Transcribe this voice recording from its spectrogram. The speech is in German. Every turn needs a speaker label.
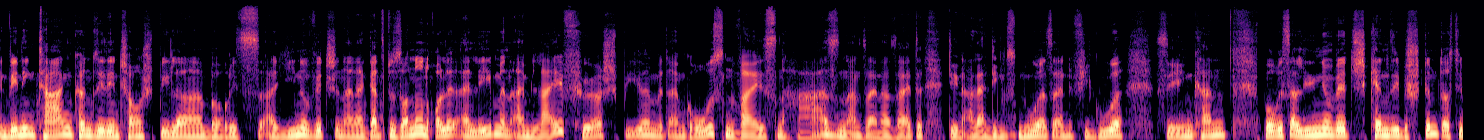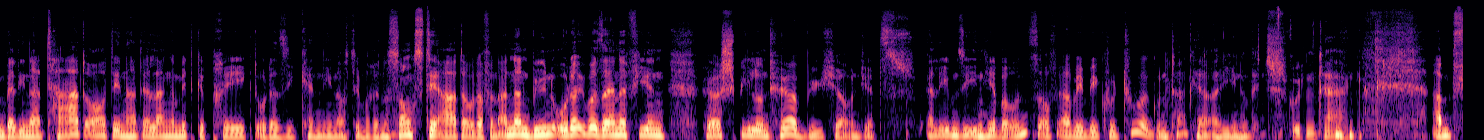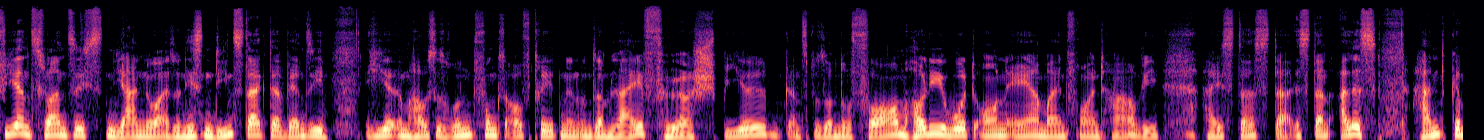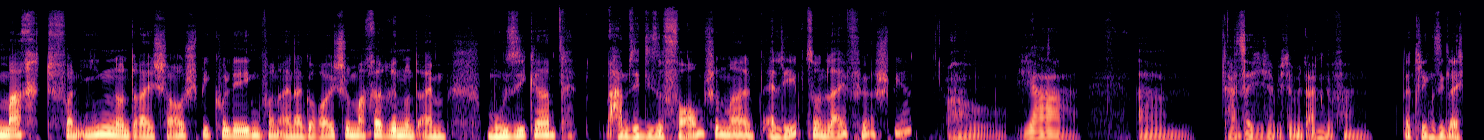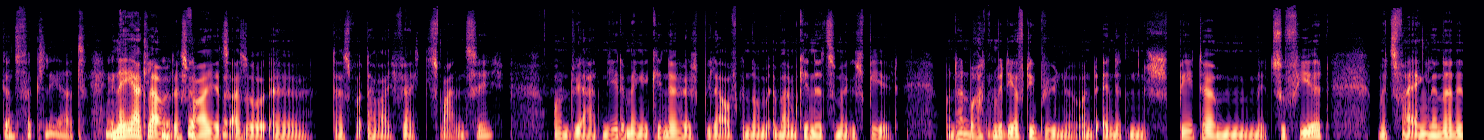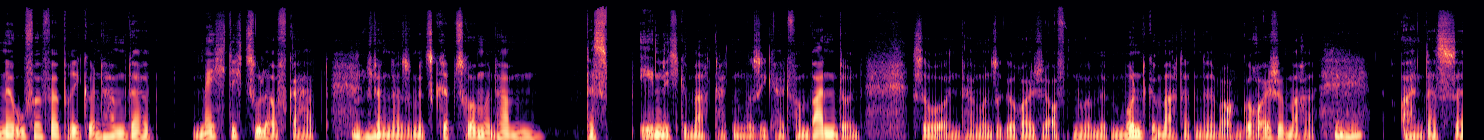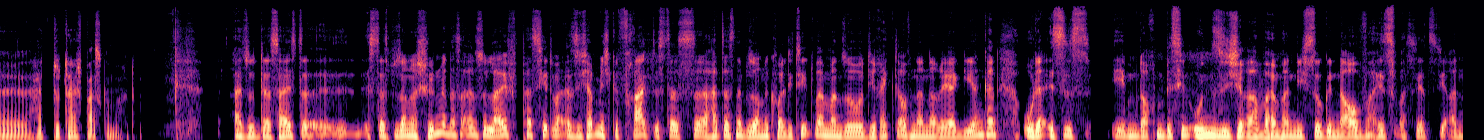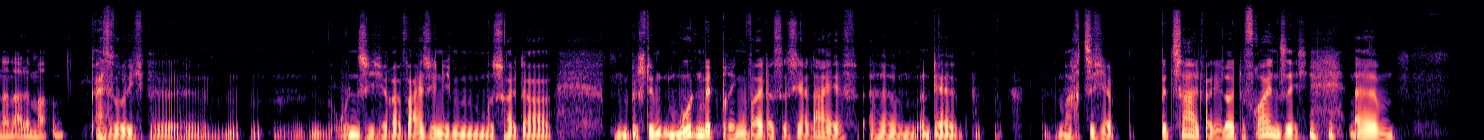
Speaker 1: In wenigen Tagen können Sie den Schauspieler Boris Aljinovic in einer ganz besonderen Rolle erleben, in einem Live-Hörspiel mit einem großen weißen Hasen an seiner Seite, den allerdings nur seine Figur sehen kann. Boris Aljinovic kennen Sie bestimmt aus dem Berliner Tatort, den hat er lange mitgeprägt, oder Sie kennen ihn aus dem Renaissance-Theater oder von anderen Bühnen oder über seine vielen Hörspiele und Hörbücher. Und jetzt erleben Sie ihn hier bei uns auf RBB Kultur. Guten Tag, Herr Aljinovic.
Speaker 2: Guten Tag.
Speaker 1: Am 24. Januar, also nächsten Dienstag, da werden Sie hier im Haus des Rundfunks auftreten in unserem Live-Hörspiel. Ganz besondere Form. Hollywood on Air, mein Freund Harvey heißt das. Da ist dann alles handgemacht von Ihnen und drei Schauspielkollegen, von einer Geräuschemacherin und einem Musiker. Haben Sie diese Form schon mal erlebt, so ein Live-Hörspiel?
Speaker 2: Oh, ja. Ähm, tatsächlich habe ich damit angefangen.
Speaker 1: Da klingen Sie gleich ganz verklärt.
Speaker 2: Naja, klar, aber das war jetzt also, äh, das, da war ich vielleicht 20 und wir hatten jede Menge Kinderhörspiele aufgenommen, immer im Kinderzimmer gespielt. Und dann brachten wir die auf die Bühne und endeten später mit zu viert mit zwei Engländern in der Uferfabrik und haben da mächtig Zulauf gehabt. Mhm. Standen da so mit Skripts rum und haben das ähnlich gemacht, hatten Musik halt vom Band und so und haben unsere Geräusche oft nur mit dem Mund gemacht, hatten dann aber auch einen Geräuschemacher. Mhm. Und das äh, hat total Spaß gemacht.
Speaker 1: Also das heißt, äh, ist das besonders schön, wenn das alles so live passiert? Also ich habe mich gefragt, ist das, äh, hat das eine besondere Qualität, weil man so direkt aufeinander reagieren kann? Oder ist es eben doch ein bisschen unsicherer, weil man nicht so genau weiß, was jetzt die anderen alle machen?
Speaker 2: Also ich äh, unsicherer weiß ich nicht, man muss halt da einen bestimmten Mut mitbringen, weil das ist ja live ähm, und der macht sich ja bezahlt, weil die Leute freuen sich. ähm,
